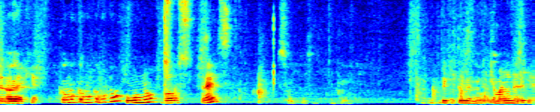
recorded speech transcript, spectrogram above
De la energía. ¿Cómo, cómo, cómo, cómo? Uno, dos, tres. Sueltas. Ok. Te quito la energía, mala energía.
